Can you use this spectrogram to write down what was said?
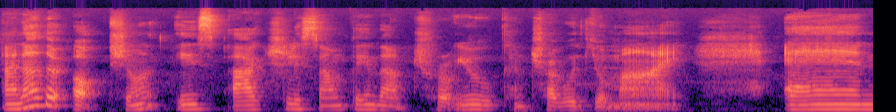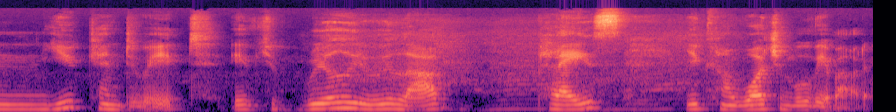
Another option is actually something that you can travel with your mind. And you can do it if you really, really love place, you can watch a movie about it.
